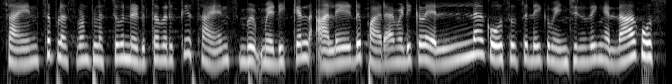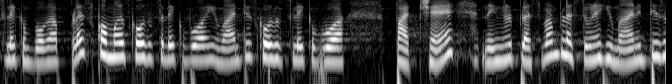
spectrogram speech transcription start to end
സയൻസ് പ്ലസ് വൺ പ്ലസ് ടുവിന് എടുത്തവർക്ക് സയൻസ് മെഡിക്കൽ അലൈഡ് പാരാമെഡിക്കൽ എല്ലാ കോഴ്സസിലേക്കും എഞ്ചിനീയറിംഗ് എല്ലാ കോഴ്സസിലേക്കും പോകാം. പ്ലസ് കൊമേഴ്സ് കോഴ്സസിലേക്ക് പോകാം ഹ്യൂമാനിറ്റീസ് കോഴ്സസിലേക്ക് പോകാം. പക്ഷേ നിങ്ങൾ പ്ലസ് വൺ പ്ലസ് ടുവിന് ഹ്യൂമാനിറ്റീസ്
